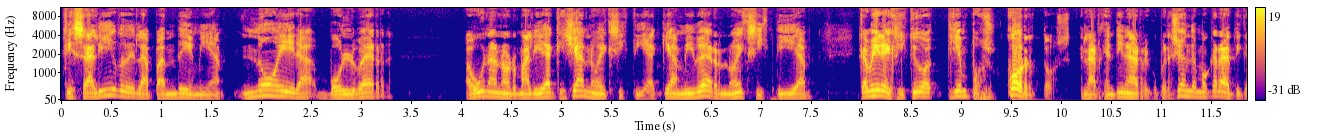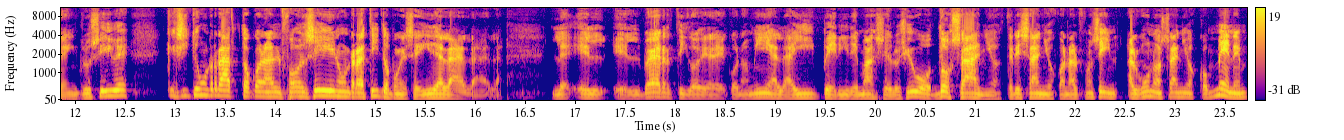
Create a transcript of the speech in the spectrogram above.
que salir de la pandemia no era volver a una normalidad que ya no existía, que a mi ver no existía, había existido tiempos cortos en la Argentina de recuperación democrática, inclusive, que existió un rato con Alfonsín, un ratito, porque enseguida la, el, el, vértigo de la economía, la hiper y demás, se lo llevó dos años, tres años con Alfonsín, algunos años con Menem,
